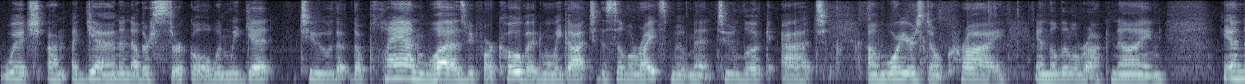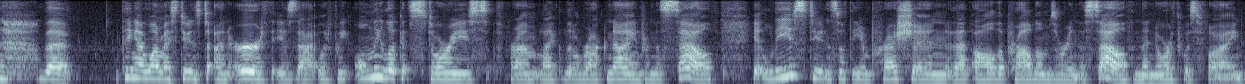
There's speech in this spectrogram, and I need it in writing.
which um, again, another circle when we get to the, the plan was before COVID, when we got to the civil rights movement to look at um, Warriors Don't Cry and the Little Rock Nine. And the thing I want my students to unearth is that if we only look at stories from like Little Rock 9 from the South, it leaves students with the impression that all the problems were in the South and the North was fine.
